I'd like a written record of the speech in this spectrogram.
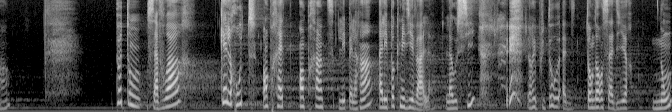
Hein. Peut-on savoir quelle route empruntent les pèlerins à l'époque médiévale? Là aussi, j'aurais plutôt tendance à dire non,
